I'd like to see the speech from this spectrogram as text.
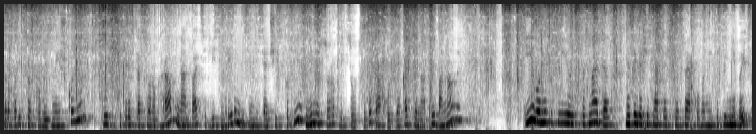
40% знижкою. Тут 440 грам на 28 гривень 86 копійок, мінус 40%. От рахуйте, яка ціна? Три банани. І вони такі, ви знаєте, не дивлячись на те, що зверху вони такі ніби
